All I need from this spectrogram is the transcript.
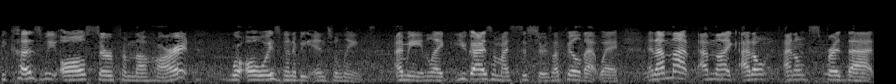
because we all serve from the heart, we're always going to be interlinked. I mean, like you guys are my sisters. I feel that way, and I'm not. I'm like I don't. I don't spread that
